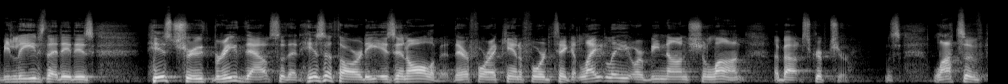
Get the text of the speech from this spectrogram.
believes that it is his truth breathed out so that his authority is in all of it. Therefore, I can't afford to take it lightly or be nonchalant about Scripture. There's lots of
